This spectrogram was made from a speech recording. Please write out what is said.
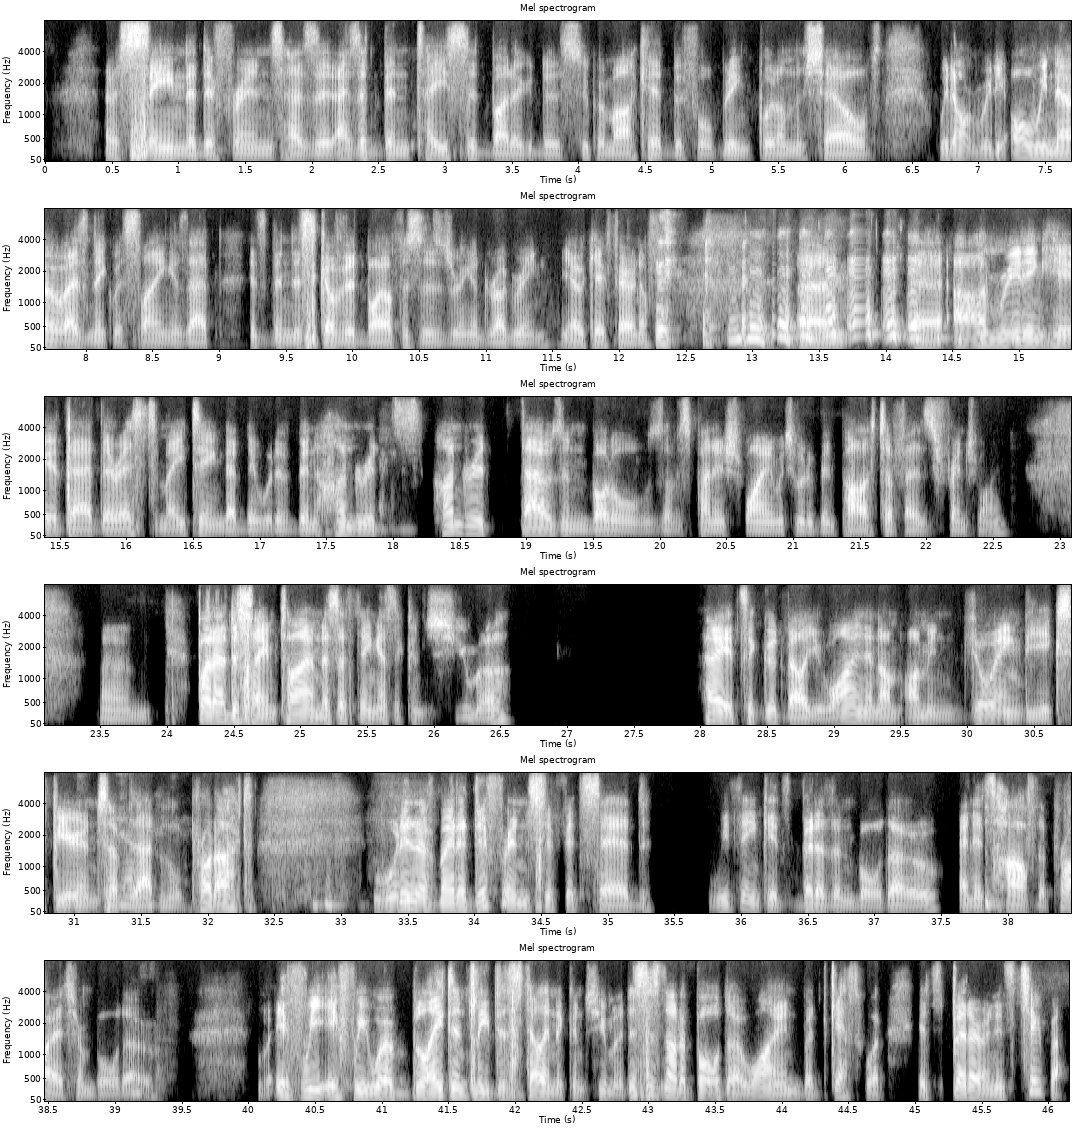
seen the difference? Has it has it been tasted by the, the supermarket before being put on the shelves? We don't really. All we know, as Nick was saying, is that it's been discovered by officers during a drug ring. Yeah, okay, fair enough. um, uh, I'm reading here that they're estimating that there would have been hundreds, hundred thousand bottles of Spanish wine, which would have been passed off as French wine. Um, but at the same time, there's a thing as a consumer. Hey, it's a good value wine, and I'm I'm enjoying the experience of yeah. that little product. would it have made a difference if it said, "We think it's better than Bordeaux, and it's half the price from Bordeaux"? If we if we were blatantly just telling the consumer, "This is not a Bordeaux wine, but guess what? It's better and it's cheaper."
